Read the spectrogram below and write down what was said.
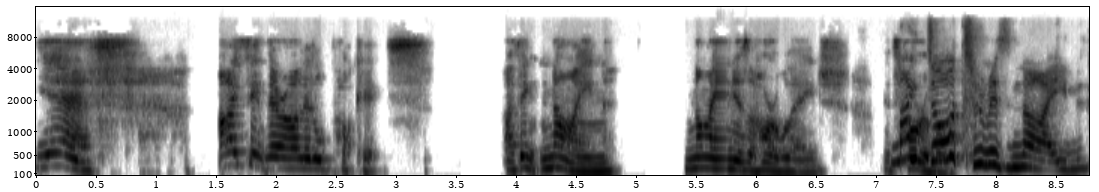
Yes. I think there are little pockets. I think nine. Nine is a horrible age. It's My horrible. daughter is nine.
